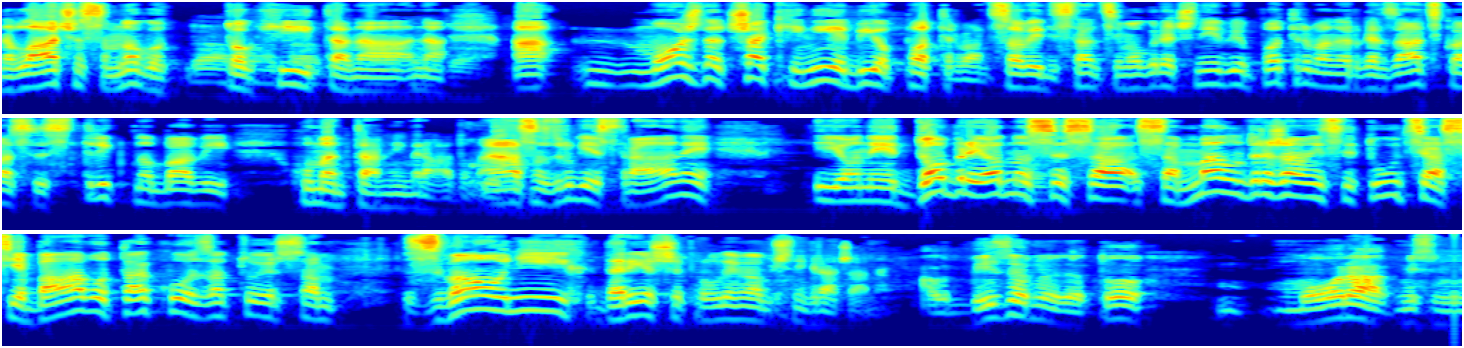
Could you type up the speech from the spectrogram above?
navlačio sam mnogo Da, tog da, hita da, na, na, a možda čak i nije bio potreban, sa ove distancije mogu reći, nije bio potreban organizaciji koja se striktno bavi humanitarnim radom. A ja sam s druge strane i one dobre odnose sa, sa malo državnih institucija sjebavo tako, zato jer sam zvao njih da riješe probleme običnih građana. Ali bizarno je da to mora, mislim,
